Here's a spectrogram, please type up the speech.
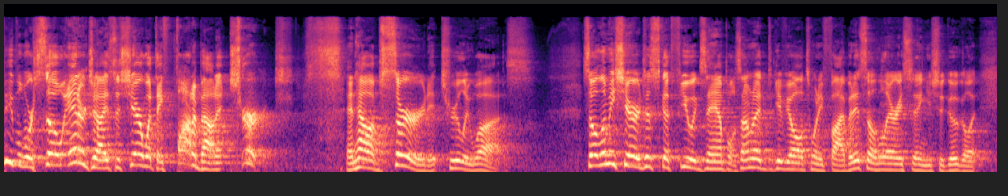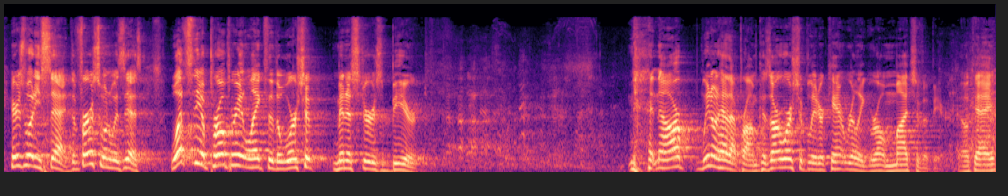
people were so energized to share what they fought about at church and how absurd it truly was. So let me share just a few examples. I'm going to give you all 25, but it's a hilarious thing. You should Google it. Here's what he said. The first one was this What's the appropriate length of the worship minister's beard? now, our, we don't have that problem because our worship leader can't really grow much of a beard, okay?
